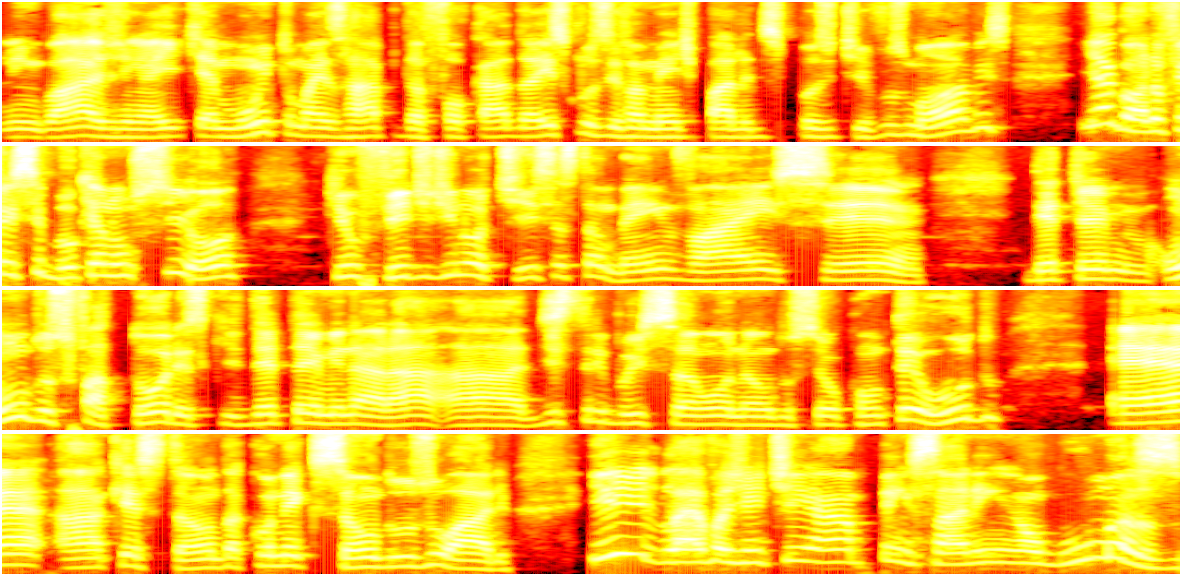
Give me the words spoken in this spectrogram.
linguagem aí que é muito mais rápida, focada exclusivamente para dispositivos móveis. E agora o Facebook anunciou que o feed de notícias também vai ser um dos fatores que determinará a distribuição ou não do seu conteúdo é a questão da conexão do usuário. E leva a gente a pensar em algumas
